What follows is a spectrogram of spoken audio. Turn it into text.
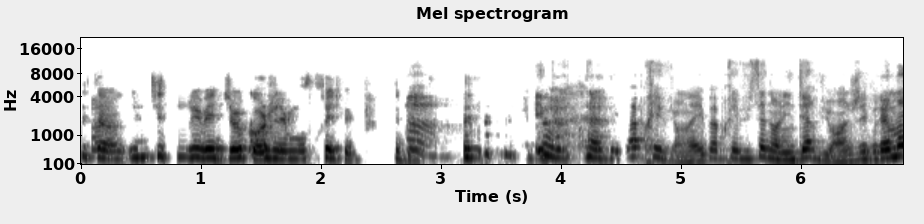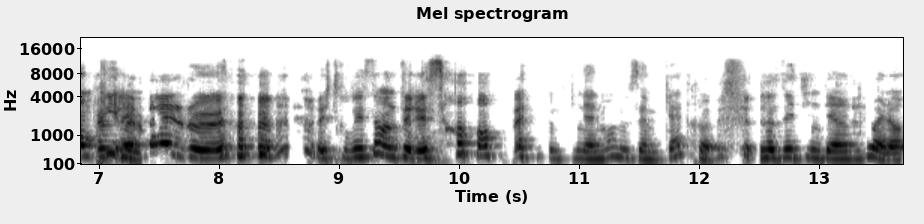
C'était une petite private joke quand j'ai montré. Il fait, c'est bien. Et pourtant, pas prévu. On n'avait pas prévu ça dans l'interview. Hein. J'ai vraiment pris la page. Euh, je trouvais ça intéressant, en fait. Donc, finalement, nous sommes quatre dans cette interview. Alors,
